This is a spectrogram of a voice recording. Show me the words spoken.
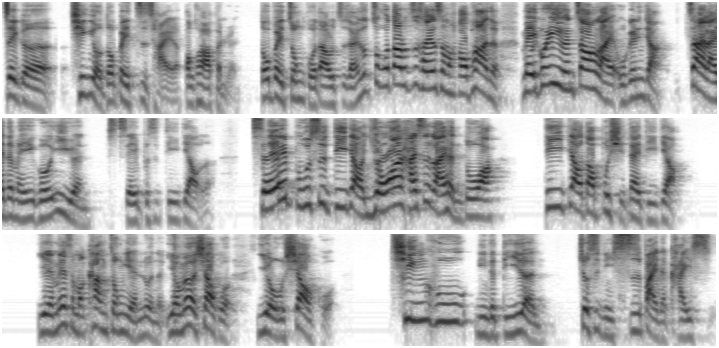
这个亲友都被制裁了，包括他本人都被中国大陆制裁。你说中国大陆制裁有什么好怕的？美国议员照样来。我跟你讲，再来的美国议员谁不是低调的？谁不是低调？有啊，还是来很多啊，低调到不行再低调，也没什么抗中言论的，有没有效果？有效果。轻忽你的敌人，就是你失败的开始。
